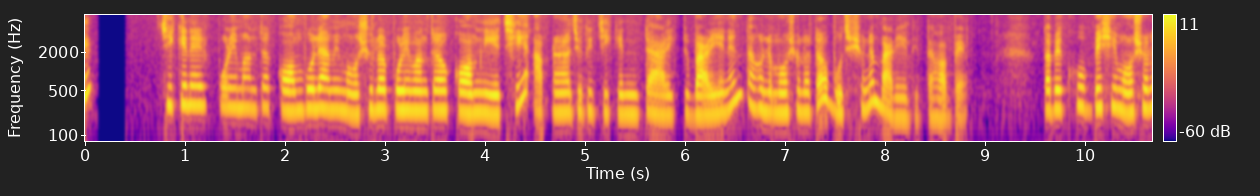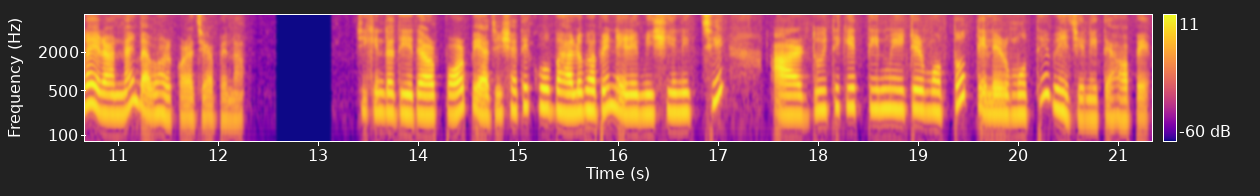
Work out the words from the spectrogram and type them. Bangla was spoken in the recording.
চিকেনের পরিমাণটা কম বলে আমি মশলার পরিমাণটাও কম নিয়েছি। আপনারা যদি চিকেনটা আর একটু বাড়িয়ে নেন তাহলে মশলাটাও বুঝে শুনে বাড়িয়ে দিতে হবে। তবে খুব বেশি মশলা এই রান্নায় ব্যবহার করা যাবে না। চিকেনটা দিয়ে দেওয়ার পর পেঁয়াজের সাথে খুব ভালোভাবে নেড়ে মিশিয়ে নিচ্ছি আর দুই থেকে তিন মিনিটের মতো তেলের মধ্যে ভেজে নিতে হবে।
